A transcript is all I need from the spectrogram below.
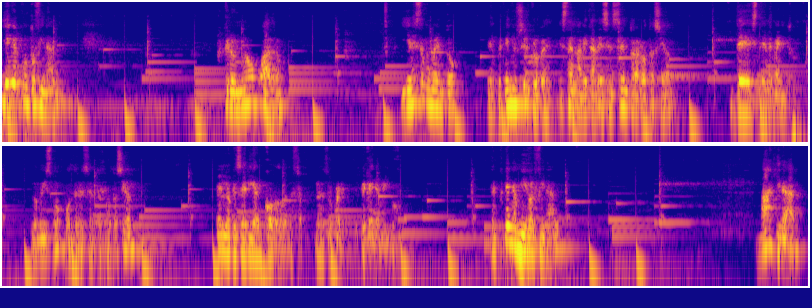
y en el punto final, creo un nuevo cuadro. Y en este momento, el pequeño círculo que está en la mitad es el centro de rotación de este elemento. Lo mismo, pondré el centro de rotación en lo que sería el codo de nuestro, nuestro pequeño amigo. El pequeño amigo al final va a girar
